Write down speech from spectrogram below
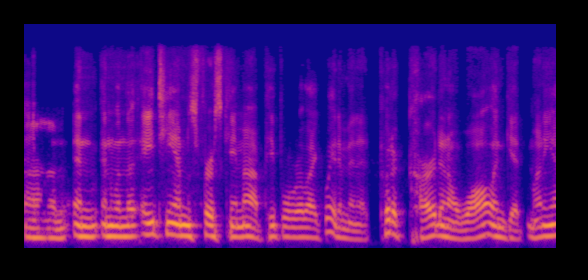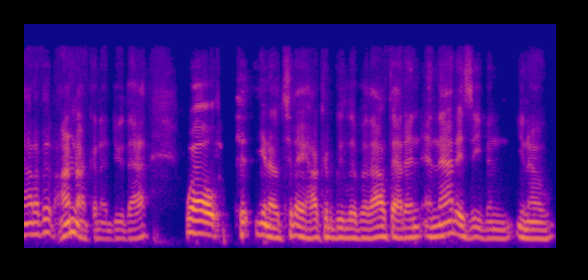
Um, and and when the ATMs first came out, people were like, "Wait a minute, put a card in a wall and get money out of it? I'm not going to do that." Well, t- you know, today, how could we live without that? And and that is even, you know,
